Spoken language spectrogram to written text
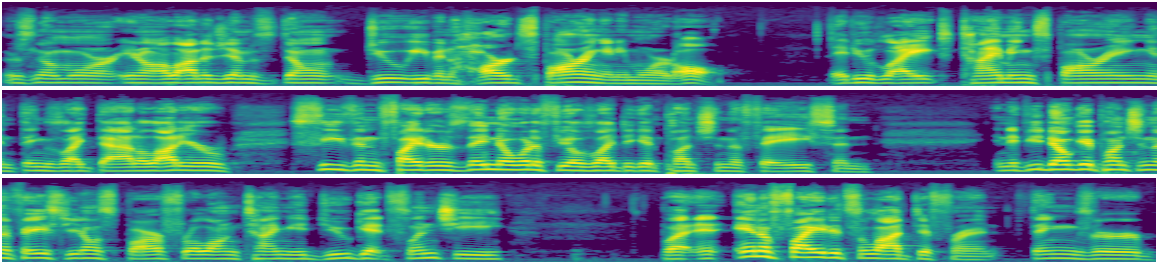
There's no more, you know, a lot of gyms don't do even hard sparring anymore at all. They do light timing sparring and things like that. A lot of your seasoned fighters, they know what it feels like to get punched in the face. And, and if you don't get punched in the face, you don't spar for a long time, you do get flinchy. But in, in a fight, it's a lot different. Things are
